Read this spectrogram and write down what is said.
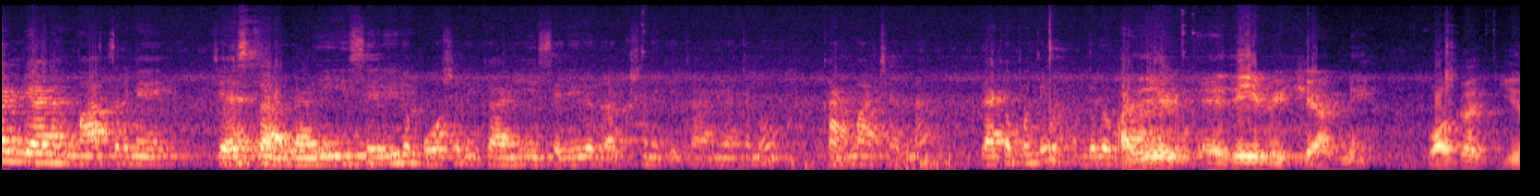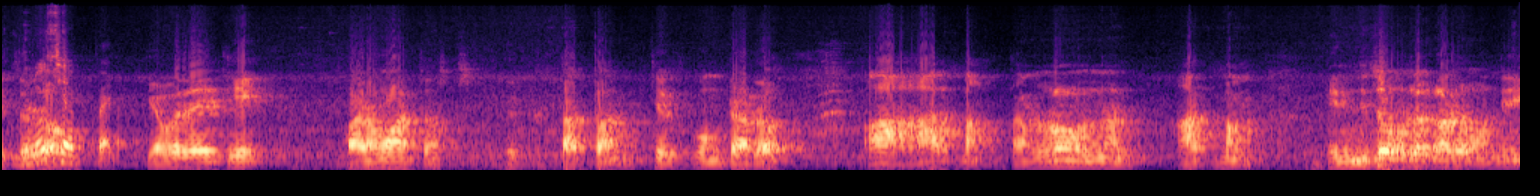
కళ్యాణం మాత్రమే చేస్తాడు కానీ ఈ శరీర పోషణకి కానీ ఈ శరీర రక్షణకి కానీ అతను కర్మాచరణ. లేకపోతే అందులో అదే అదే విషయాన్ని భగవద్గీతలో చెప్పాడు. ఎవరైతే పరమాత్మ యొక్క తత్వాన్ని తెలుసుకుంటారో ఆ ఆత్మ తనలో ఉన్న ఆత్మ ఎన్ని చోట్ల కూడా ఉంది?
